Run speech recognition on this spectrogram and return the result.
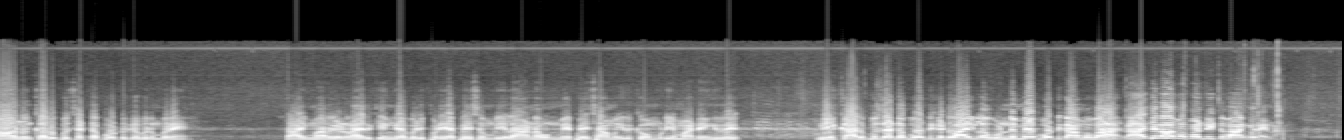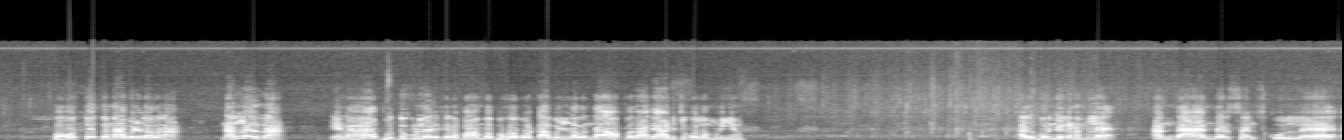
நானும் கருப்பு சட்டை போட்டுக்க விரும்புறேன். தாய்மார்கள்லாம் இருக்கீங்க வெளிப்படையா பேச முடியல ஆனா உண்மையை பேசாம இருக்கவும் முடிய மாட்டேங்குது. நீ கருப்பு சட்டை போட்டுக்கிட்டு வா இல்லை ஒன்றுமே போட்டுக்காம வா. ராஜினாமா பண்ணிட்டு வாங்குறேன் நான். இப்போ ஒத்தொத்தனா வெளில வரான். நல்லது தான் ஏன்னா புத்துக்குள்ளே இருக்கிற பாம்பை புகை போட்டால் வெளில வந்தால் அப்போ தானே அடிச்சு கொள்ள முடியும். அது புரிஞ்சுக்கணும்ல? அந்த ஆண்டர்சன் ஸ்கூலில்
